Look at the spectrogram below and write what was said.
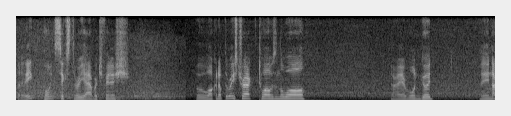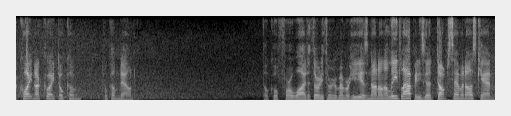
But an 8.63 average finish. Ooh, walking up the racetrack. 12 is in the wall. Alright, everyone good? Hey, not quite, not quite. Don't come, don't come down. They'll go four wide to 33. Remember, he is not on the lead lap, and he's going to dump Sam at Ozcan.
